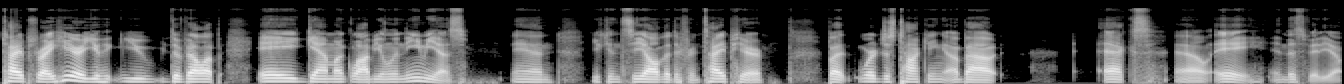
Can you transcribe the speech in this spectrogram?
types right here, you, you develop agammaglobulinemias. And you can see all the different type here. But we're just talking about XLA in this video.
